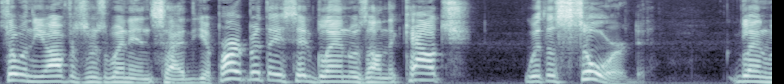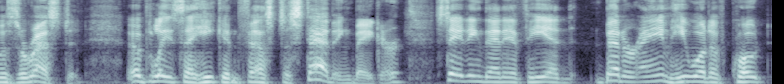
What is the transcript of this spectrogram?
So when the officers went inside the apartment, they said Glenn was on the couch with a sword. Glenn was arrested. Uh, police say he confessed to stabbing Baker, stating that if he had better aim, he would have, quote,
